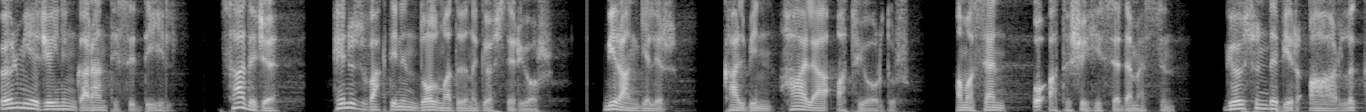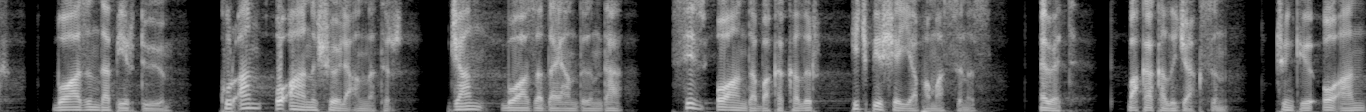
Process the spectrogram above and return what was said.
ölmeyeceğinin garantisi değil. Sadece henüz vaktinin dolmadığını gösteriyor. Bir an gelir, kalbin hala atıyordur. Ama sen o atışı hissedemezsin. Göğsünde bir ağırlık, boğazında bir düğüm. Kur'an o anı şöyle anlatır. Can boğaza dayandığında, siz o anda baka kalır, hiçbir şey yapamazsınız. Evet, baka kalacaksın. Çünkü o an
